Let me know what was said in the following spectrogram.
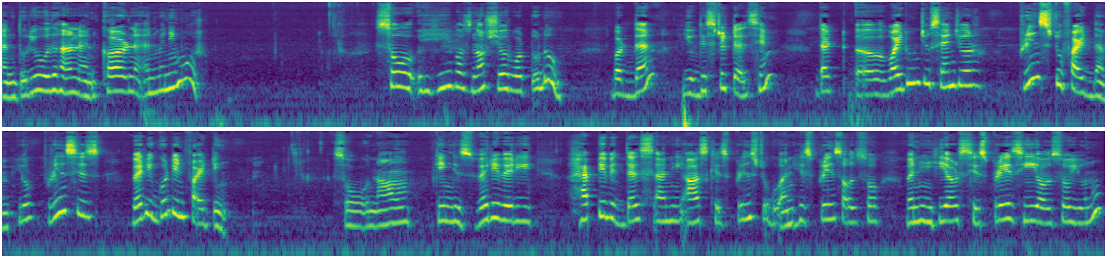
and Duryodhan and Karna and many more. So he was not sure what to do. But then Yudhishthir tells him that uh, why don't you send your prince to fight them? Your prince is very good in fighting. So now king is very very happy with this and he asks his prince to go. And his prince also when he hears his praise he also you know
